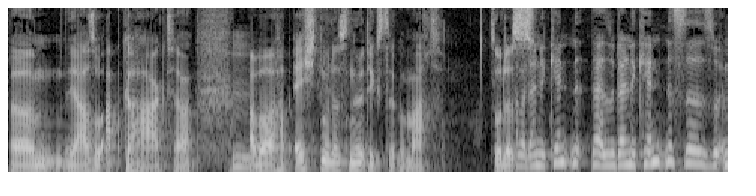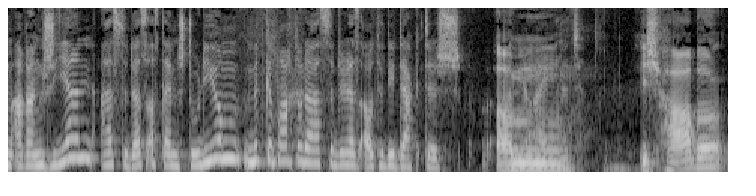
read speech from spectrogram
ähm, ja so abgehakt, ja. Mhm. Aber habe echt nur das Nötigste gemacht. So dass Aber deine, Kenntnis, also deine Kenntnisse so im Arrangieren, hast du das aus deinem Studium mitgebracht oder hast du dir das autodidaktisch ähm, angeeignet? Ich habe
